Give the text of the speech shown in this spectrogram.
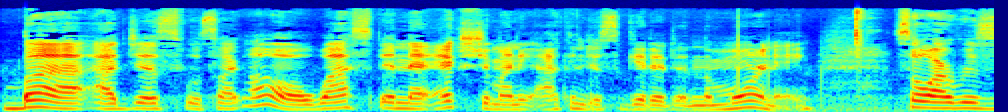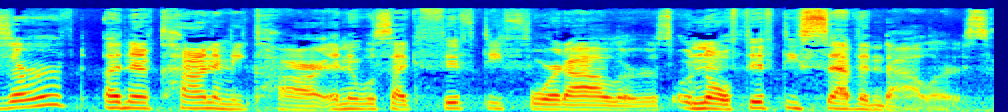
But I just was like, oh, why spend that extra money? I can just get it in the morning. So I reserved an economy car and it was like $54 or no, $57.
